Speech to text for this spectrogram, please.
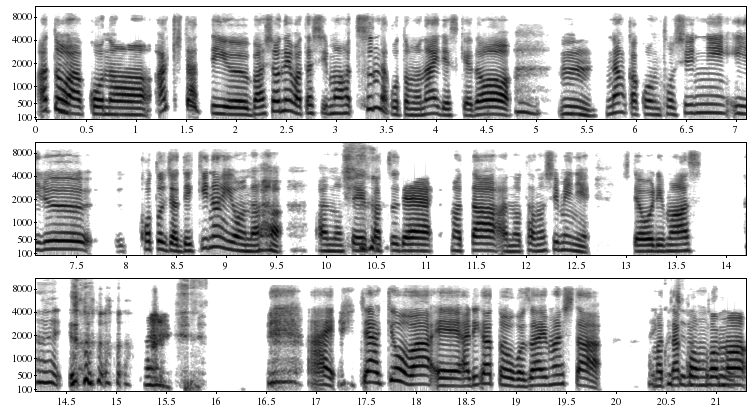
あとはこの秋田っていう場所ね、私も住んだこともないですけど、うんうん、なんかこの都心にいることじゃできないようなあの生活で、またあの楽しみにしております。はい。はい。じゃあ今日は、えーありがとうございました。また今後も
